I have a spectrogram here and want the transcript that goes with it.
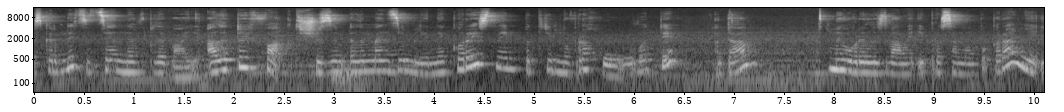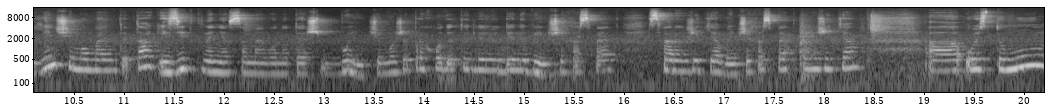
скарбниці це не впливає. Але той факт, що елемент землі не корисний, потрібно враховувати. Да? Ми говорили з вами і про самопокарання, і інші моменти, так, і зіткнення саме воно теж болюче може приходити для людини в інших аспект, сферах життя, в інших аспектах життя. Ось тому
